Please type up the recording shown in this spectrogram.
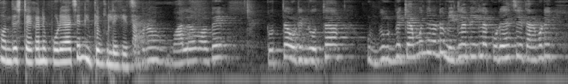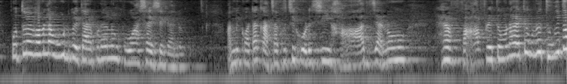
সন্দেশটা এখানে পড়ে আছে, নিতে ভুলে গেছি। ভালোভাবে রোদটা ওঠেনি রোদটা উঠবে উঠবে কেমন যেন একটা মেঘলা মেঘলা করে আছে। তারপরে প্রথমে ভাবলাম উঠবে, তারপরে ভাবলাম কুয়াশা এসে গেল। আমি কটা কাচাকুচি করেছি, হাত যেন হ্যাঁ বাপরে, তোমরা হয়তো বলবে, তুমি তো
